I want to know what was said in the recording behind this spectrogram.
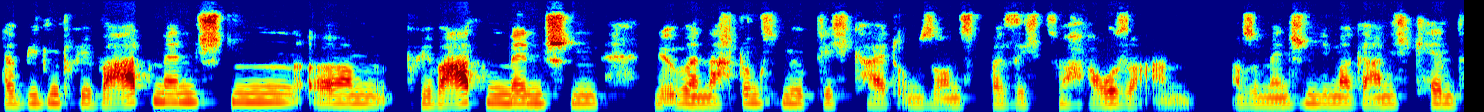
da bieten Privatmenschen, ähm, privaten Menschen eine Übernachtungsmöglichkeit umsonst bei sich zu Hause an. Also Menschen, die man gar nicht kennt.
